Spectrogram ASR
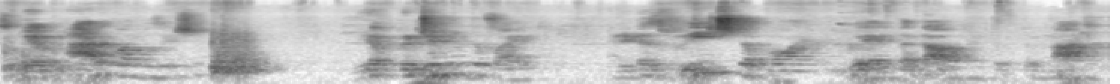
So we have had a conversation, we have continued the fight, and it has reached a point where the government of Karnataka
